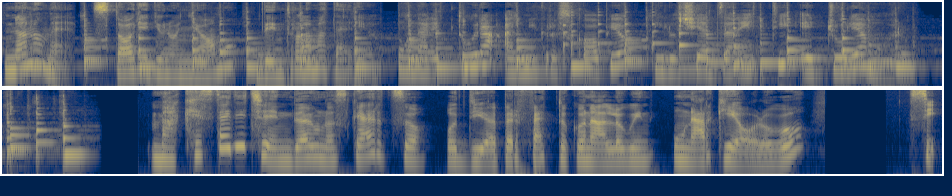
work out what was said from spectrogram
Nanomè, storie di un ognomo dentro la materia. una lettura al microscopio di Lucia Zanetti e Giulia Moro. Ma che stai dicendo? È uno scherzo? Oddio, è perfetto con Halloween. Un archeologo? Sì,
